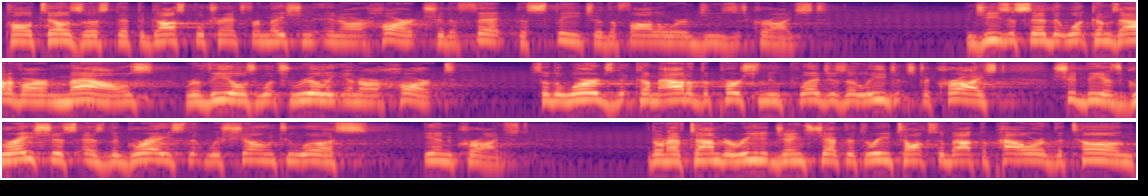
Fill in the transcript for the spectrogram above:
Paul tells us that the gospel transformation in our heart should affect the speech of the follower of Jesus Christ. And Jesus said that what comes out of our mouths reveals what's really in our heart. So the words that come out of the person who pledges allegiance to Christ should be as gracious as the grace that was shown to us in Christ. I don't have time to read it. James chapter 3 talks about the power of the tongue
